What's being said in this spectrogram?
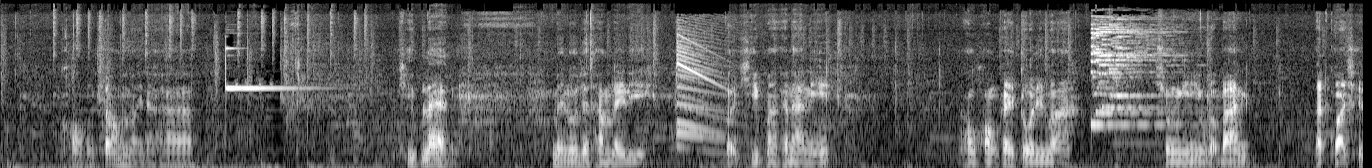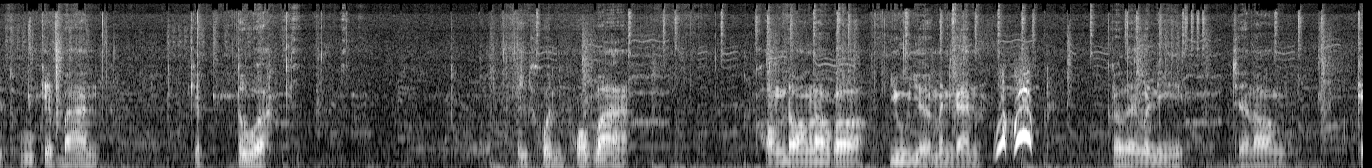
กของช่องหน่อยนะครับ คลิปแรก ไม่รู้จะทำอะไรดี เปิดคลิปมาขนาดนี้ เอาของใกล้ตัวดีกว่า ช่วงนี้อยู่กับบ้าน ปัดกวาดเช็ดถูเก็บบ้าน เก็บตัวไปค้นพบว่า ของดองเราก็อยู่เยอะเหมือนกัน ก็เลยวันนี้จะลองแก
